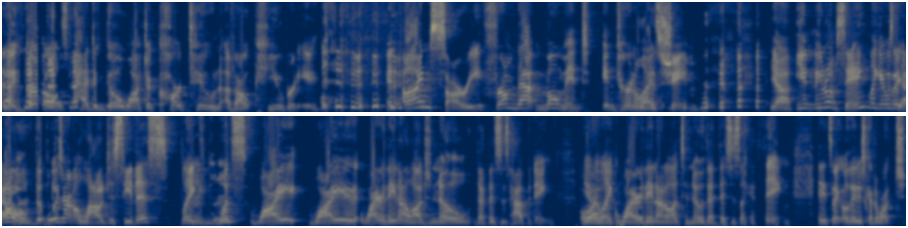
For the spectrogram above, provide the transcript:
and the girls had to go watch a cartoon about puberty. And I'm sorry, from that moment, internalized shame. yeah. You, you know what I'm saying? Like it was like, Yeah. oh, the boys aren't allowed to see this. Like, Mhm. what's why why why are they not allowed to know that this is happening? Or Yeah. like, why are they not allowed to know that this is like a thing? And it's like, oh, they just got to watch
